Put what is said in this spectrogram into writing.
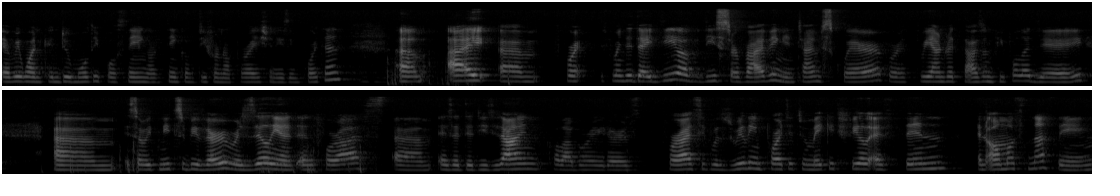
everyone can do multiple things or think of different operation is important. Um, I um, for for the idea of this surviving in Times Square for 300,000 people a day. Um, so it needs to be very resilient. And for us, um, as a, the design collaborators, for us, it was really important to make it feel as thin and almost nothing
